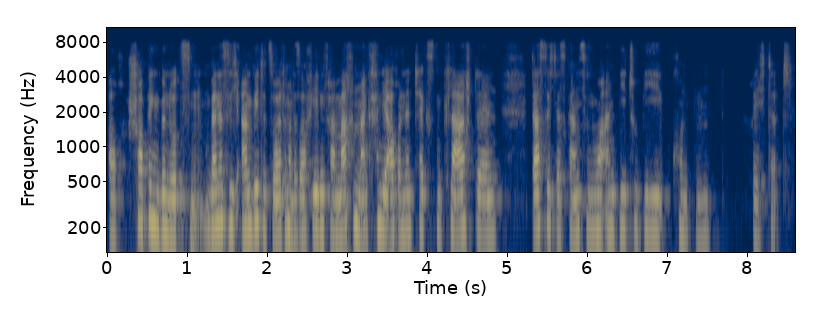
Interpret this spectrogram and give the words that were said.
auch Shopping benutzen. Wenn es sich anbietet, sollte man das auf jeden Fall machen. Man kann ja auch in den Texten klarstellen, dass sich das Ganze nur an B2B-Kunden richtet.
